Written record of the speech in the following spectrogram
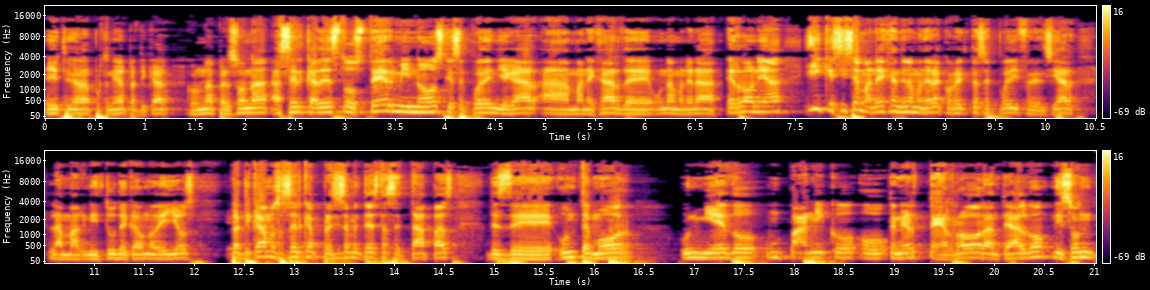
Ella tiene la oportunidad de platicar con una persona acerca de estos términos que se pueden llegar a manejar de una manera errónea y que si se manejan de una manera correcta se puede diferenciar la magnitud de cada uno de ellos. Platicábamos acerca precisamente de estas etapas desde un temor, un miedo, un pánico o tener terror ante algo. Y son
